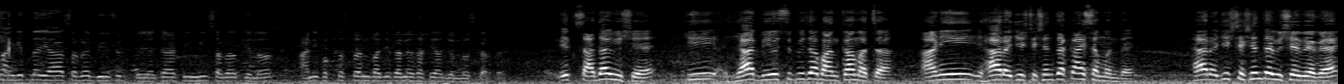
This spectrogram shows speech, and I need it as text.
सांगितलं या सगळ्या बीएसएफ याच्यासाठी मी सगळं केलं आणि फक्त स्टंटबाजी करण्यासाठी हा जल्लोष करताय एक साधा विषय आहे की ह्या बीएसपीचा बांधकामाचा आणि ह्या रजिस्ट्रेशनचा काय संबंध आहे? ह्या रजिस्ट्रेशनचा विषय वेगळा आहे.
